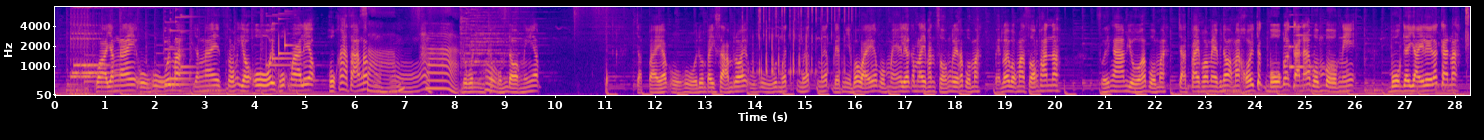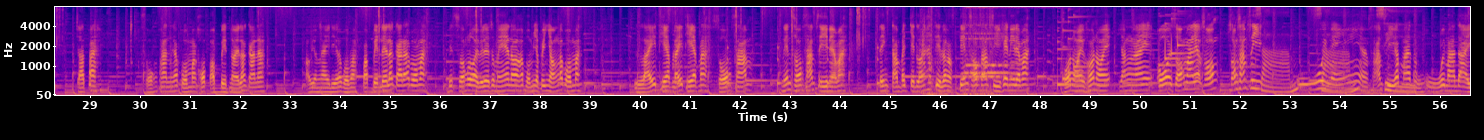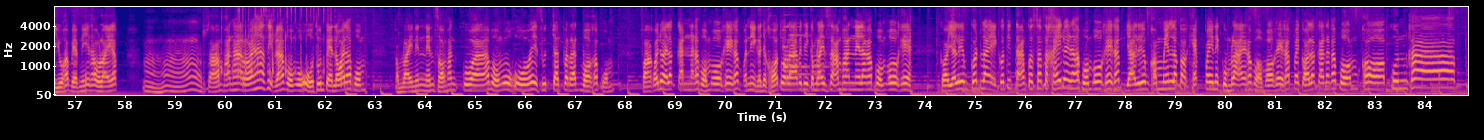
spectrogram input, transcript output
ว่ายังไง โอ้โหมา ยังไงสองเหี่ยวโอ้ยหกมาแล้วหกห้าสามครับสามอื้อหือห้าโดนครับหกผมดอกนี้ครับ จัดไปครับ โอ้โหโดนไปสามร้อยโอ้โหเมืดเมืดเมืดแบบนี้บ่ไหวครับผมแหมเหลือกำไรพันสองเลยครับผมมาแปดร้อยบอกมาสองพันเนาะสวยงามอยู่ครับผมมาจัดไปพ่อแม่พี่น้องมาขอจักโบกแล้วกันนะครับผมโบกนี้ โบกใหญ่ ๆ เลยแล้วกันมา จัดไป สองพันครับผมมาขอปรับเบ็ดหน่อยแล้วกันนะ เอายังไงดีครับผมมาปรับเบ็ดเลยแล้วกันนะครับผมมาเบ็ดสองร้อยไปเลยสมัยเนาะครับผมอย่าไปหยองครับผมมาไหลแถบไหลแถบมาสองสามเน้นสองสามสี่เนี่ยมาเต็งต่ำไปเจ็ดร้อยห้าสิบแล้วก็เน้นสองสามสี่แค่นี้เลยมาขอหน่อยขอหน่อยยังไง โอ้ยสองมาแล้วสองสองสามสี่สามโอ้ยสามแหม่สามสี่สี่ครับมาโอ้ยมาได้อยู่ครับแบบนี้เท่าไหรครับอืม สามพันห้าร้อยห้าสิบนะครับผม โอ้โห ทุนแปดร้อยแล้วผมกำไรเน้นเน้นสองพันกว่าครับผม โอ้โห สุดจัดประหลัดบอกครับผม ฝากไว้ด้วยแล้วกันนะครับผม โอเคครับ วันนี้ก็จะขอตัวลาไปที่กำไรสามพันในแหละครับผม โอเค ก็อย่าลืมกดไลค์ กดติดตาม กดซับสไครต์ด้วยนะครับผม โอเคครับ อย่าลืมคอมเมนต์แล้วก็แคปไปในกลุ่มไลน์นะครับผม โอเคครับ ไปก่อนแล้วกันนะครับผม ขอบคุณครับ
